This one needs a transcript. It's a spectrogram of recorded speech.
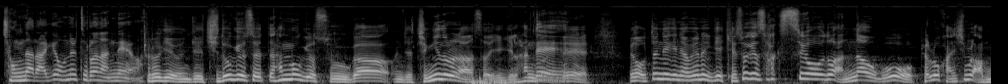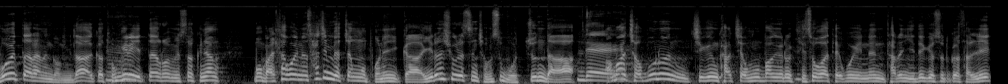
적나라하게 오늘 드러났네요. 그러게요. 이제 지도 교수였던 한모 교수가 이제 증인으로 나와서 얘기를 한 네. 건데 그러니까 어떤 얘기냐면은 이게 계속해서 학교도 안 나오고 별로 관심을 안 보였다라는 겁니다. 그러니까 독일에 있다 그러면서 그냥 뭐 말 타고 있는 사진 몇 장만 보내니까 이런 식으로 해서는 점수 못 준다. 네. 아마 저분은 지금 같이 업무방해로 기소가 되고 있는 다른 이대 교수들과 달리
